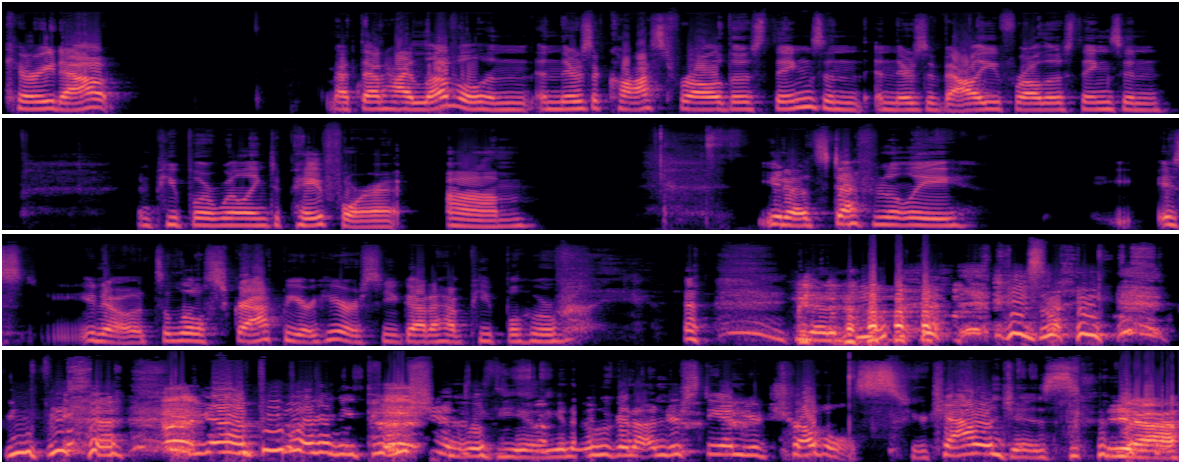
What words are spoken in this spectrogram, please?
carried out at that high level. And and there's a cost for all those things and and there's a value for all those things and and people are willing to pay for it. Um you know it's definitely is you know it's a little scrappier here. So you got to have people who are you know people, it's like you people are going to be patient with you you know who are going to understand your troubles your challenges. Yeah.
